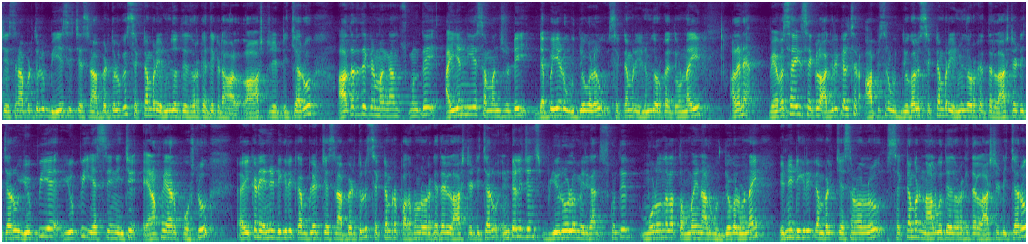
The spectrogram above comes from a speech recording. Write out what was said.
చేసిన అభ్యర్థులు బీఎస్సీ చేసిన అభ్యర్థులకు సెప్టెంబర్ ఎనిమిదో తేదీ వరకు అయితే ఇక్కడ లాస్ట్ డేట్ ఇచ్చారు. ఆ తర్వాత ఇక్కడ మనం చూసుకుంటే ఐఎన్ఏ సంబంధించి డెబ్బై ఏడు ఉద్యోగాలు సెప్టెంబర్ ఎనిమిది వరకు అయితే ఉన్నాయి. అలానే వ్యవసాయ శాఖలో అగ్రికల్చర్ ఆఫీసర్ ఉద్యోగాలు సెప్టెంబర్ ఎనిమిది వరకు అయితే లాస్ట్ డేట్ ఇచ్చారు. యూపీఏ యూపీఎస్సీ నుంచి ఎనభై ఆరు పోస్టులు ఇక్కడ ఎన్ని డిగ్రీ కంప్లీట్ చేసిన అభ్యర్థులు సెప్టెంబర్ పదకొండు వరకు అయితే లాస్ట్ డేట్ ఇచ్చారు. ఇంటెలిజెన్స్ బ్యూరోలో మీరు కానీ మూడు వందల తొంభై నాలుగు ఉద్యోగాలు ఉన్నాయి. ఎన్ని డిగ్రీ కంప్లీట్ చేసిన వాళ్ళు సెప్టెంబర్ నాలుగో తేదీ వరకు అయితే లాస్ట్ డేట్ ఇచ్చారు.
